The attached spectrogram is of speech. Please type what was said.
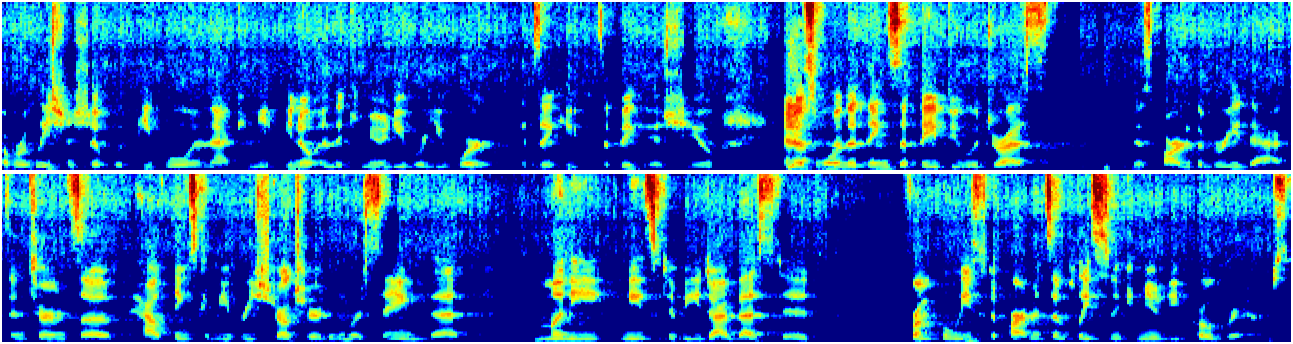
a relationship with people in that community, you know, in the community where you work. It's a it's a big issue, and yeah. it's one of the things that they do address as part of the Breathe Act in terms of how things can be restructured. When we're saying that money needs to be divested from police departments and placed in community programs,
